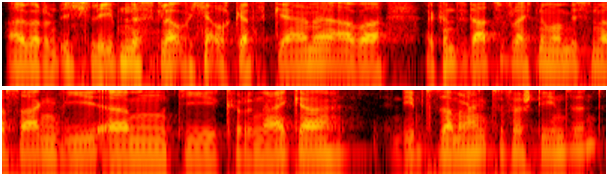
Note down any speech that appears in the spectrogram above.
Albert und ich leben das, glaube ich, auch ganz gerne. Aber äh, können Sie dazu vielleicht noch mal ein bisschen was sagen, wie ähm, die Kyrenaika in dem Zusammenhang zu verstehen sind?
